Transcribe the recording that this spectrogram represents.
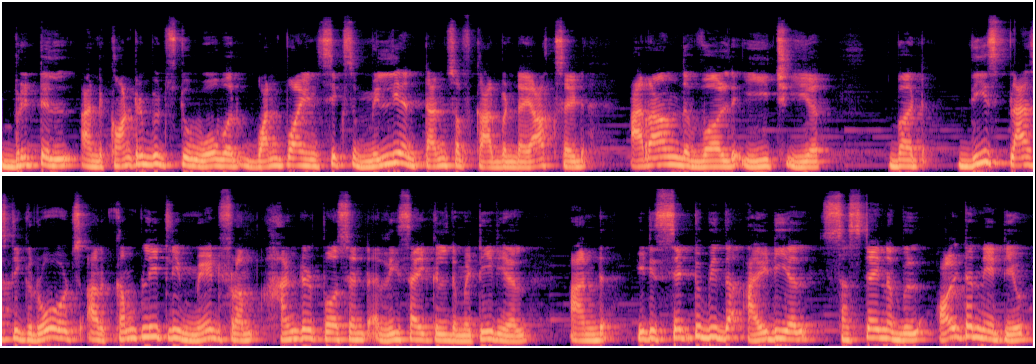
brittle and contributes to over 1.6 million tons of carbon dioxide around the world each year. But these plastic roads are completely made from 100% recycled material and it is said to be the ideal sustainable alternative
